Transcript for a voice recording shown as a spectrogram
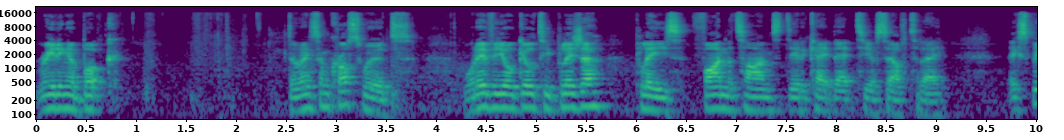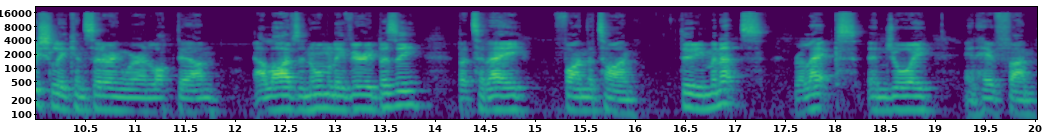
reading a book, doing some crosswords, whatever your guilty pleasure, please find the time to dedicate that to yourself today. Especially considering we're in lockdown. Our lives are normally very busy, but today find the time. 30 minutes, relax, enjoy, and have fun.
